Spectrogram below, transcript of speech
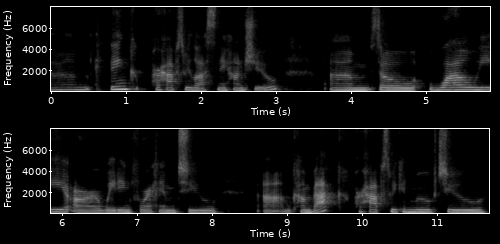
Um, I think perhaps we lost Snehanshu. Um, so while we are waiting for him to um, come back, perhaps we can move to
